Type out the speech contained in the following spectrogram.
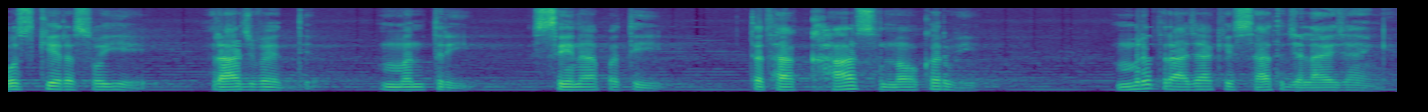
उसके रसोइये राजवैद्य मंत्री, सेनापति तथा खास नौकर भी मृत राजा के साथ जलाए जाएँगे।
